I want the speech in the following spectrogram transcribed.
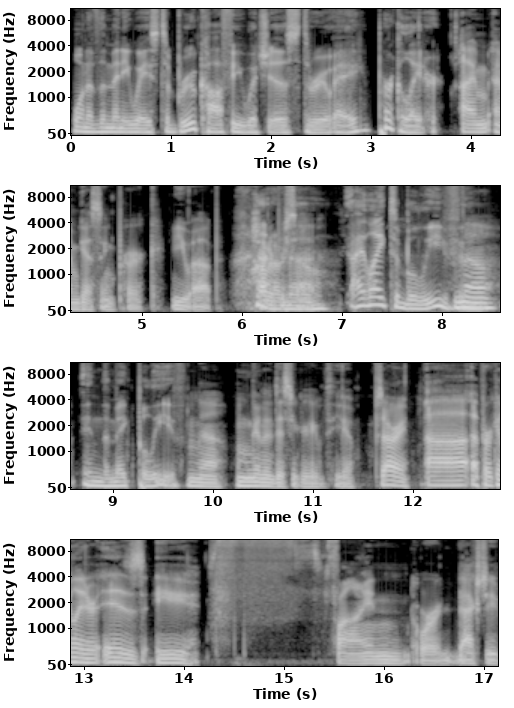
one of the many ways to brew coffee, which is through a percolator. I'm I'm guessing perk you up. I don't know. I like to believe in, No. in the make believe. No, I'm going to disagree with you. Sorry. Uh, a percolator is a fine, or actually,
